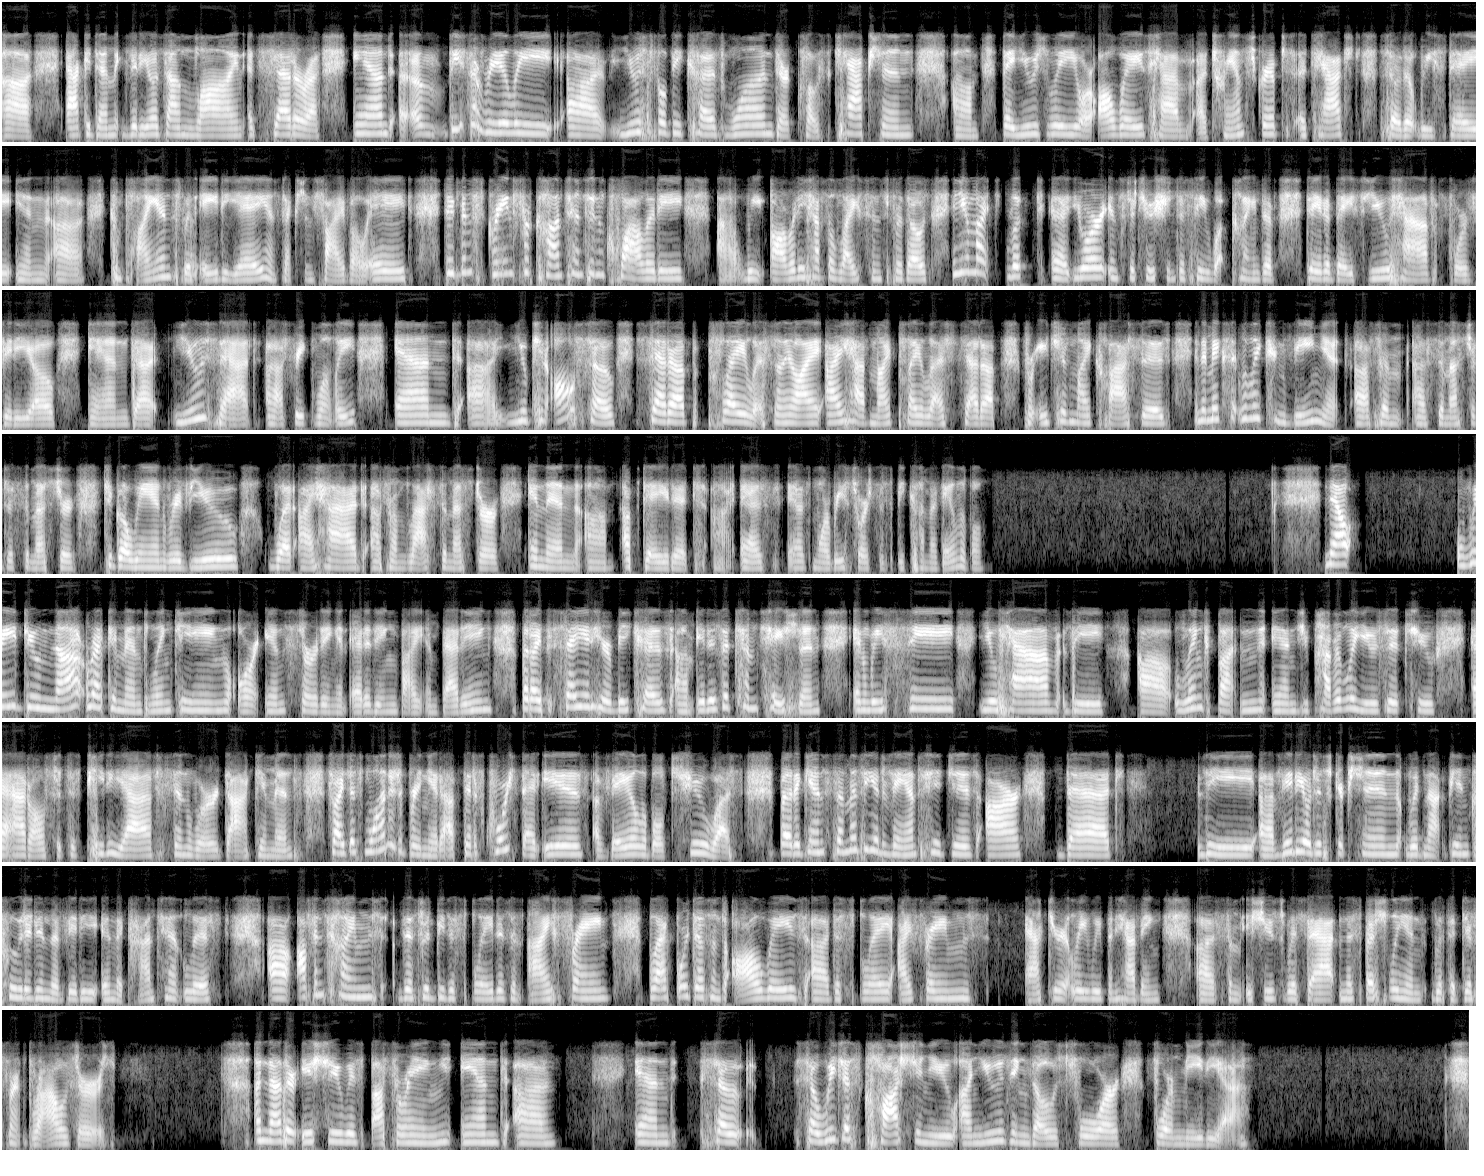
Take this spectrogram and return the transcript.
uh, academic videos online, etc. And uh, these are really uh, useful because one, they're closed captioned. Um, they usually or always have uh, transcripts attached so that we stay in uh, compliance with ADA and Section 508. They've been screened for content and quality. Uh, we already have the license for those. And you might look at your institution to see what kind of database you have for video video and uh, use that uh, frequently. And uh, you can also set up playlists. You know, I, I have my playlist set up for each of my classes and it makes it really convenient uh, from semester to semester to go in, review what I had uh, from last semester, and then um, update it uh, as, as more resources become available. Now we do not recommend linking or inserting and editing by embedding, but I say it here because um, it is a temptation and we see you have the uh, link button and you probably use it to add all sorts of PDFs and Word documents. So I just wanted to bring it up that of course that is available to us. But again, some of the advantages are that the uh, video description would not be included in the video in the content list. Uh, oftentimes this would be displayed as an iframe. Blackboard doesn't always uh, display iframes accurately. We've been having uh, some issues with that and especially in, with the different browsers. Another issue is buffering and uh, and so so we just caution you on using those for, for media.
